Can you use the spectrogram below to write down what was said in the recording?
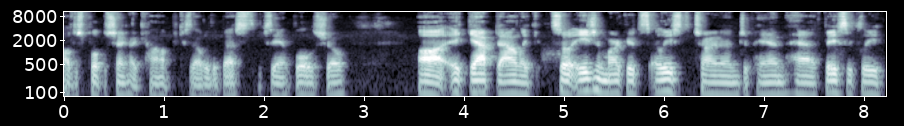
I'll just pull up the Shanghai Comp because that'll be the best example to show. Uh, it gapped down like so. Asian markets, at least China and Japan, have basically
